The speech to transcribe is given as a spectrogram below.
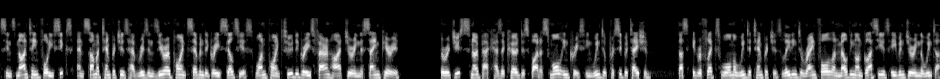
since 1946, and summer temperatures have risen 0.7 degrees Celsius (1.2 degrees Fahrenheit) during the same period. The reduced snowpack has occurred despite a small increase in winter precipitation. Thus, it reflects warmer winter temperatures leading to rainfall and melting on glaciers even during the winter.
